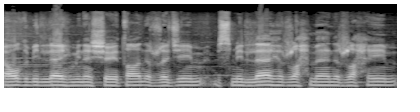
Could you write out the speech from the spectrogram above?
Euzu billahi mineşşeytanirracim. Bismillahirrahmanirrahim.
